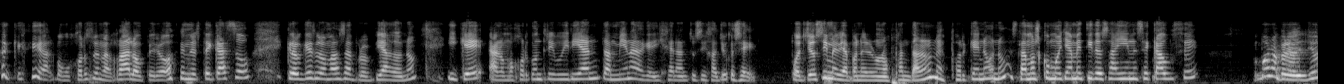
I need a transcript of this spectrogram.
que a lo mejor suena raro, pero en este caso creo que es lo más apropiado, ¿no? Y que a lo mejor contribuirían también a que dijeran tus hijas, yo qué sé, pues yo sí me voy a poner unos pantalones, ¿por qué no? no? Estamos como ya metidos ahí en ese cauce. Bueno, pero yo,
